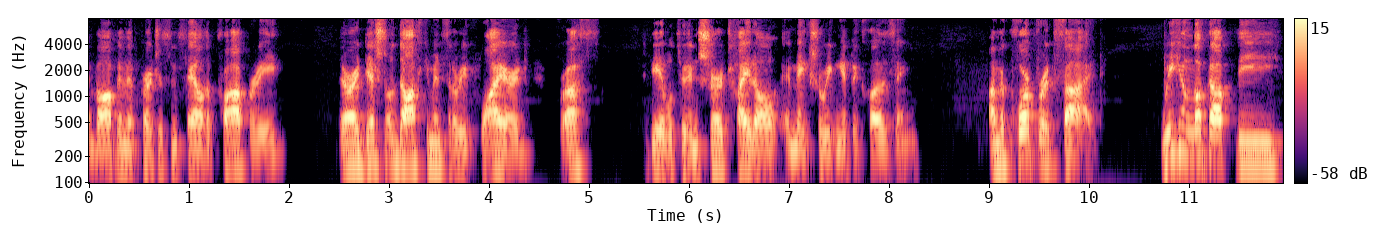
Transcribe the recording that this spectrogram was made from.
involved in the purchase and sale of the property, there are additional documents that are required for us to be able to ensure title and make sure we can get to closing. On the corporate side, we can look up the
